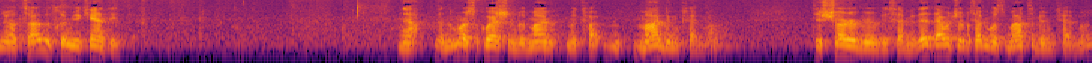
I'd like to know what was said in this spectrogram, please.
you're outside the tchum, you can't eat. Now, then the more the question, but my my bim kaiman, the shorter bim kaiman, that which Rabbi Chaim was mata bim chazu,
